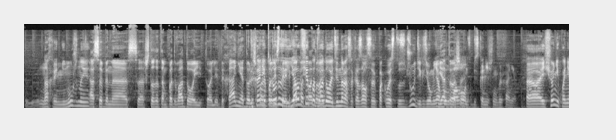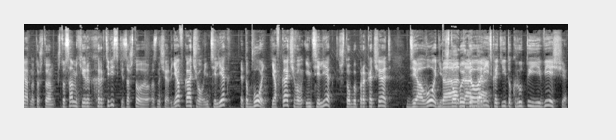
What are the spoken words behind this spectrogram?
нахрен не нужные. Особенно с что-то там под водой, то ли дыхание дольше, Дыхание то под ли водой. стрельба Я вообще под водой один раз оказался по квесту с Джуди, где у меня Я был тоже. баллон с бесконечным дыханием. А, еще непонятно то, что, что сами характеристики за что означают. Я вкачивал интеллект, это боль. Я вкачивал интеллект, чтобы прокачать диалоги, Да, чтобы да, говорить да. какие-то крутые вещи,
